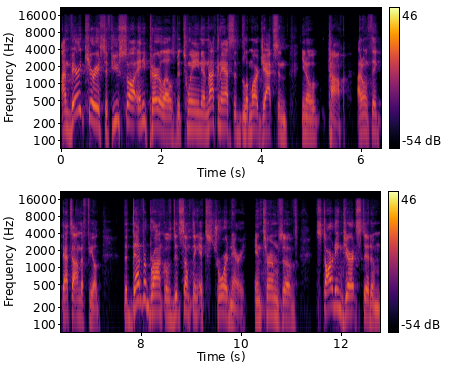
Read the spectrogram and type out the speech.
I'm very curious if you saw any parallels between. I'm not going to ask the Lamar Jackson, you know, comp. I don't think that's on the field. The Denver Broncos did something extraordinary in terms of starting Jarrett Stidham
